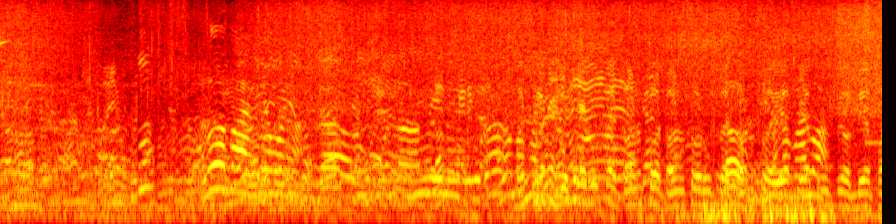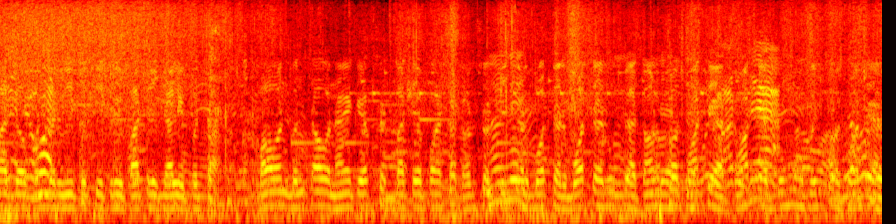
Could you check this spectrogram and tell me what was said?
રૂપિયા ત્રણસો ત્રણસો રૂપિયા, ત્રણસો એક રૂપિયો, બે પાંચ દસ પંદર, વીસ, પચીસ, ત્રીસ, પાંત્રીસ, ચાલીસ, પચાસ. બાવન પંચાવન સાઠ એકસઠ બાતેર પાસઠ અડસઠ સિત્તેર બોતેર બોતેર રૂપિયા ત્રણસો તોતેર તોતેર બસો તોતેર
